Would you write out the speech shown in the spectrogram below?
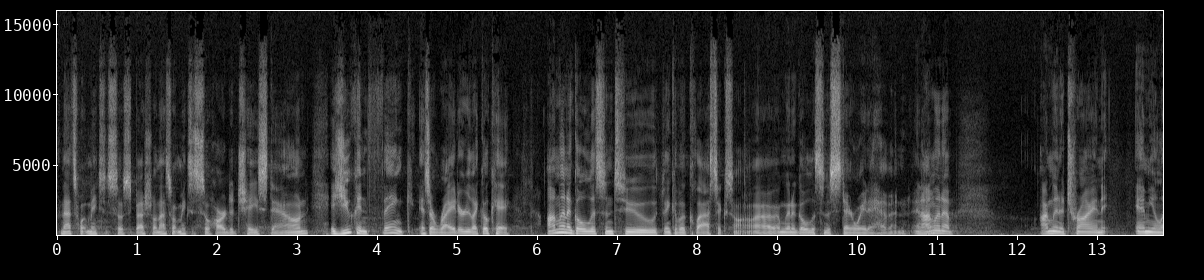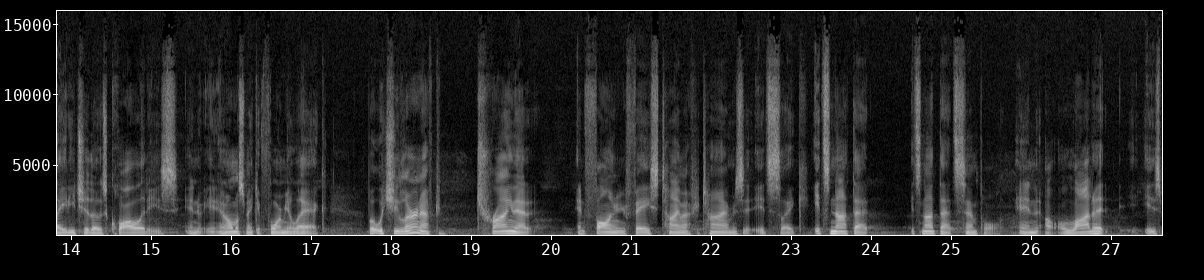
and that's what makes it so special, and that's what makes it so hard to chase down. Is you can think as a writer, you're like, okay, I'm going to go listen to, think of a classic song. Uh, I'm going to go listen to Stairway to Heaven, and I'm going to I'm going to try and emulate each of those qualities and, and almost make it formulaic. But what you learn after trying that and falling on your face time after time is it's like it's not that it's not that simple, and a, a lot of it is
